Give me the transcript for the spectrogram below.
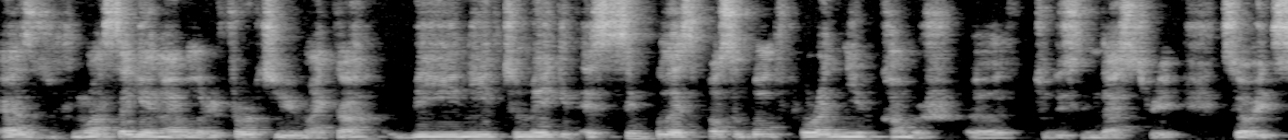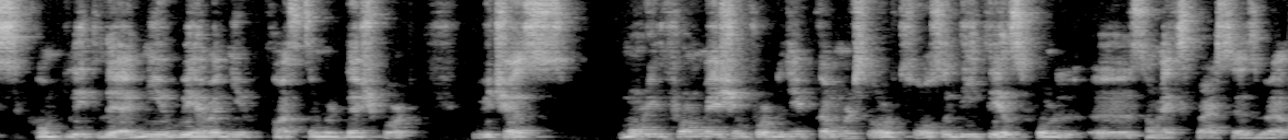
as once again I will refer to you, Micah, we need to make it as simple as possible for a newcomer uh, to this industry. So it's completely a new. We have a new customer dashboard, which has more information for the newcomers, or also details for uh, some experts as well.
